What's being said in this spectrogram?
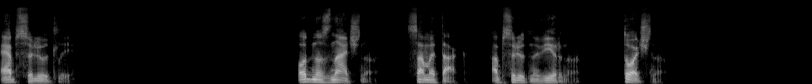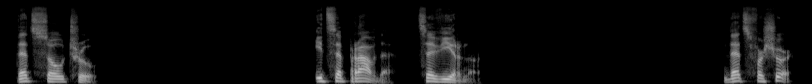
Absolutely. Однозначно. Саме так. Абсолютно вірно. Точно. That's so true. І це правда. Це вірно. That's for sure.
